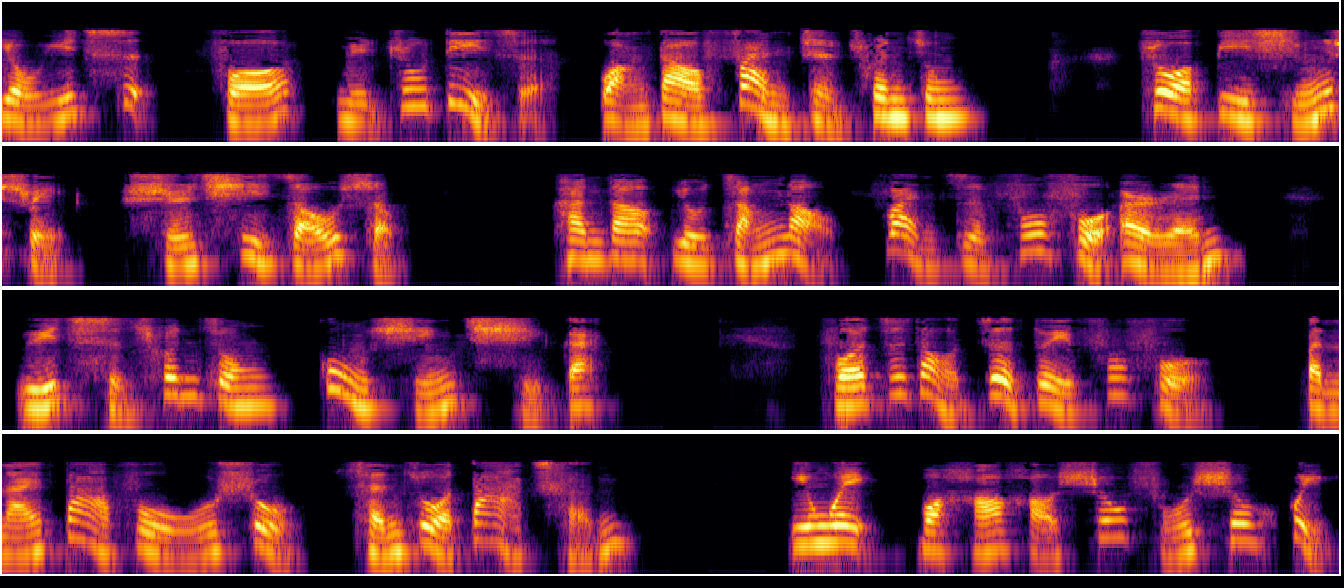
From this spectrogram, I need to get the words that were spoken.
有一次，佛与诸弟子往到范至村中。作壁行水，拾气走手，看到有长老范字夫妇二人于此村中共行乞丐。佛知道这对夫妇本来大富无数，曾做大臣，因为不好好修福修慧，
